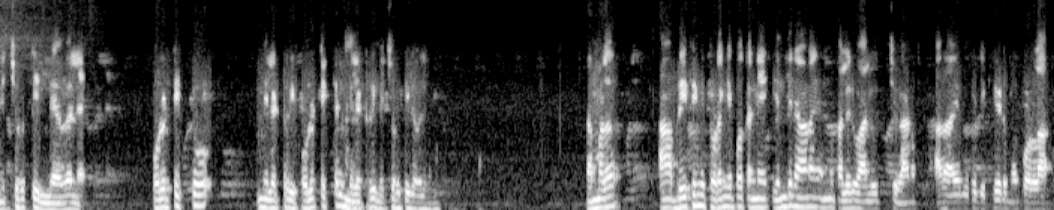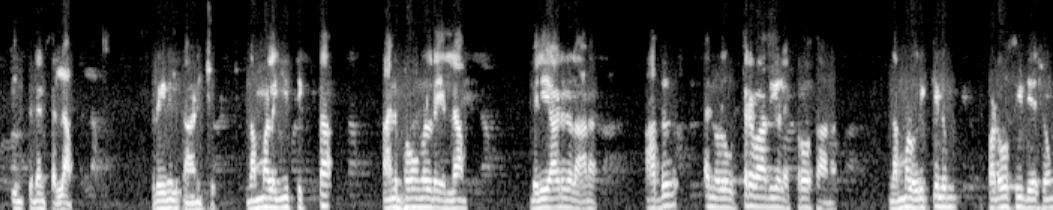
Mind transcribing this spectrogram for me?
maturity level politico military political military maturity ലെവലിൽ നമ്മൾ ആ ബ്രീഫിംഗ് തുടങ്ങിയപ്പോൾ തന്നെ എന്തിനാണ് എന്ന് പലരും ആലോചിച്ച് കാണും. അതായത് ഒരു ഡിക്കേഡ് മുമ്പുള്ള ഇൻസിഡൻസ് എല്ലാം സ്ക്രീനിൽ കാണിച്ചു. നമ്മൾ ഈ തിക്ത അനുഭവങ്ങളുടെ എല്ലാം ബലിയാടുകളാണ്. അത് എന്നുള്ള ഉത്തരവാദികൾ എക്രോസ് ആണ്. നമ്മൾ ഒരിക്കലും പടോസി ദേശവും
